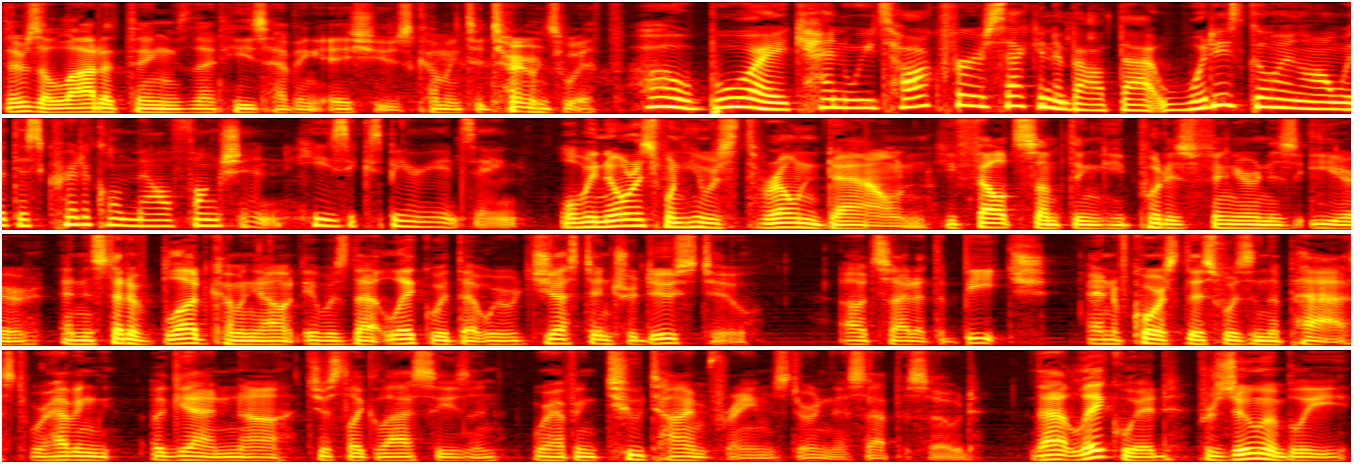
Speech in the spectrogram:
There's a lot of things that he's having issues coming to terms with. Oh boy, can we talk for a second about that? What is going on with this critical malfunction he's experiencing? Well, we noticed when he was thrown down, he felt something. He put his finger in his ear, and instead of blood coming out, it was that liquid that we were just introduced to outside at the beach. And of course, this was in the past. We're having, again, uh, just like last season, we're having two time frames during this episode. That liquid, presumably,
